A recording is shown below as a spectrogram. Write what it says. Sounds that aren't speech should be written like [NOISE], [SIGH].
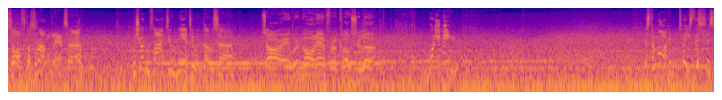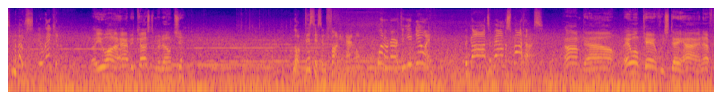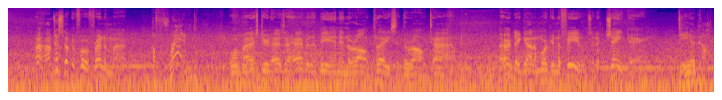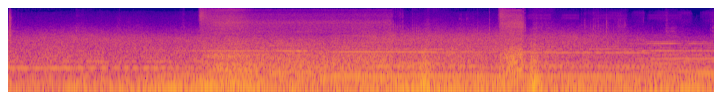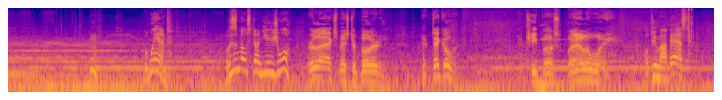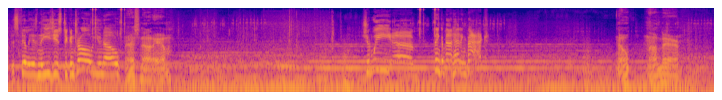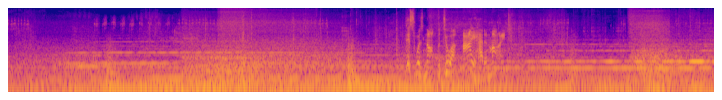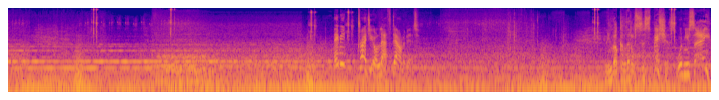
ease off the throttle there, sir. We shouldn't fly too near to it, though, sir. Sorry, we're going in for a closer look. What do you mean? Mr. Morgan, please, this is most irregular. Well, you want a happy customer, don't you? Look, this isn't funny now. What on earth are you doing? The guards are bound to spot us. Calm down. They won't care if we stay high enough. I'm just looking for a friend of mine. A friend? Poor bastard has a habit of being in the wrong place at the wrong time. I heard they got him working the fields in a chain gang. Dear God. Hmm. The wind. Well, this is most unusual. Relax, Mr. Bullard, and here, take over. Keep us well away. I'll do my best. This filly isn't the easiest to control, you know. That's not him. Should we, uh, think about heading back? Nope, not there. This was not the tour I had in mind. Maybe try to your left down a bit. We look a little suspicious, wouldn't you say?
